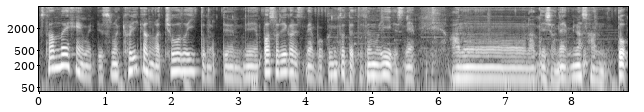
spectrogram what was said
スタンド FM ってその距離感がちょうどいいと思ってるんで、やっぱそれがですね、僕にとってとてもいいですね。あのー、なんでしょうね、皆さんと、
